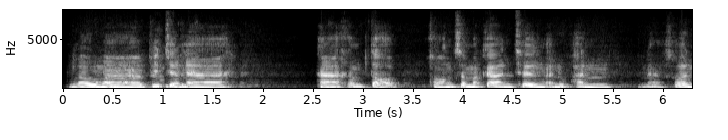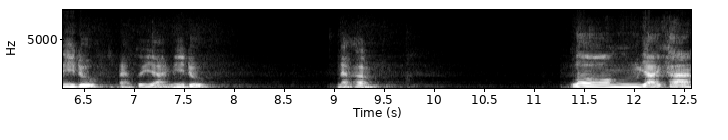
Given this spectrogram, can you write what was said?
น เรามาพิจารณาหาคำตอบของสมการเชิงอนุพันธ์นะข้อนี้ดูนะตัวอย่างนี้ดูนะครับ ลองย้ายข้าง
